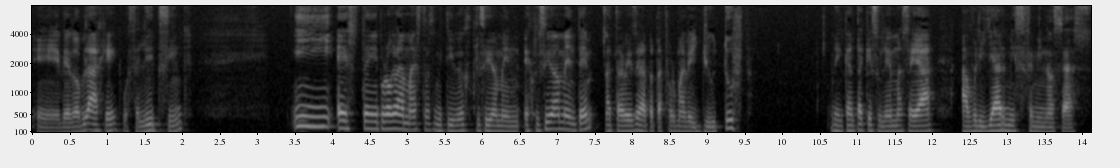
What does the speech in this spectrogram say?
eh, de doblaje, pues el lip sync, y este programa es transmitido exclusivamente, exclusivamente a través de la plataforma de YouTube. Me encanta que su lema sea a brillar mis feminosas.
